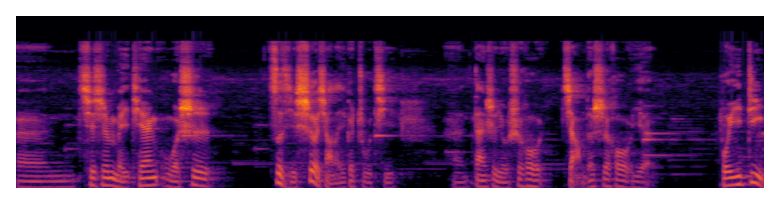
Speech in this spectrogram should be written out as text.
嗯，其实每天我是自己设想了一个主题，嗯，但是有时候讲的时候也不一定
